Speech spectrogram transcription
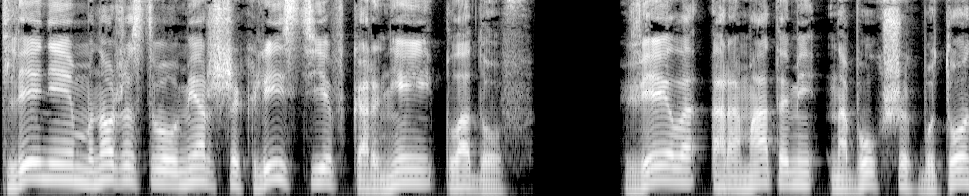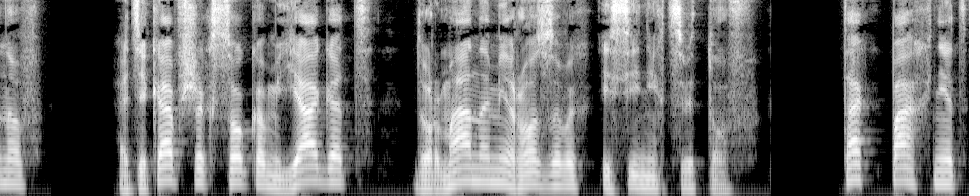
тлением множества умерших листьев, корней, плодов. Веяло ароматами набухших бутонов, отекавших соком ягод, дурманами розовых и синих цветов. Так пахнет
